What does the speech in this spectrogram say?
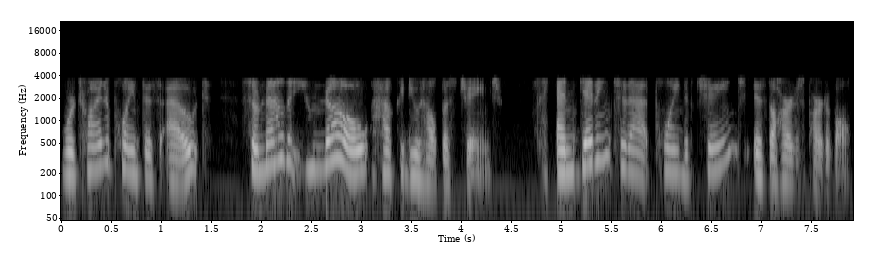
We're trying to point this out. So now that you know, how could you help us change? And getting to that point of change is the hardest part of all.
